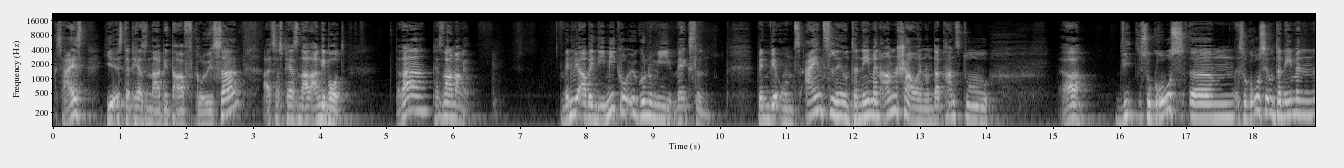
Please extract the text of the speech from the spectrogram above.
Das heißt, hier ist der Personalbedarf größer als das Personalangebot. Tada, Personalmangel. Wenn wir aber in die Mikroökonomie wechseln, wenn wir uns einzelne Unternehmen anschauen und da kannst du ja, wie, so, groß, ähm, so große Unternehmen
